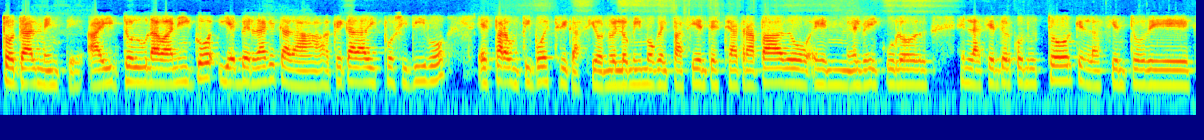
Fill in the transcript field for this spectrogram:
Totalmente, hay todo un abanico y es verdad que cada, que cada dispositivo es para un tipo de estricación. No es lo mismo que el paciente esté atrapado en el vehículo, en el asiento del conductor, que en el asiento de,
